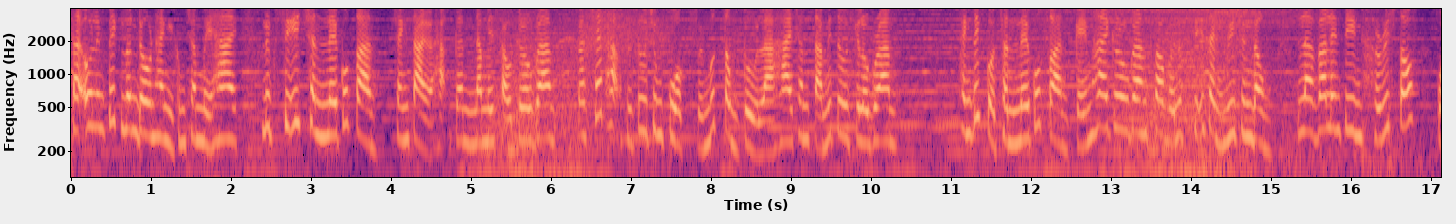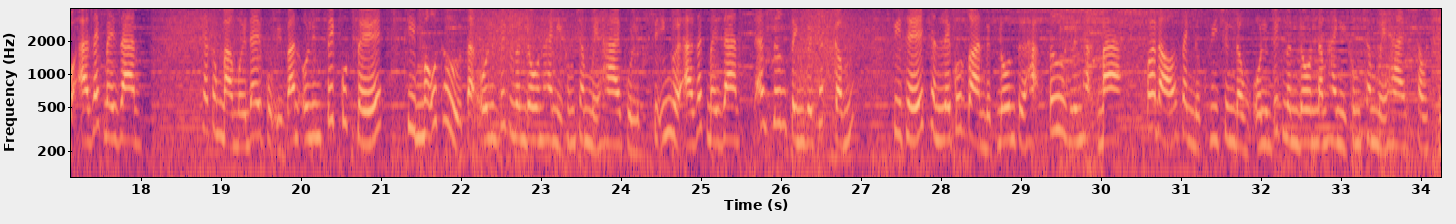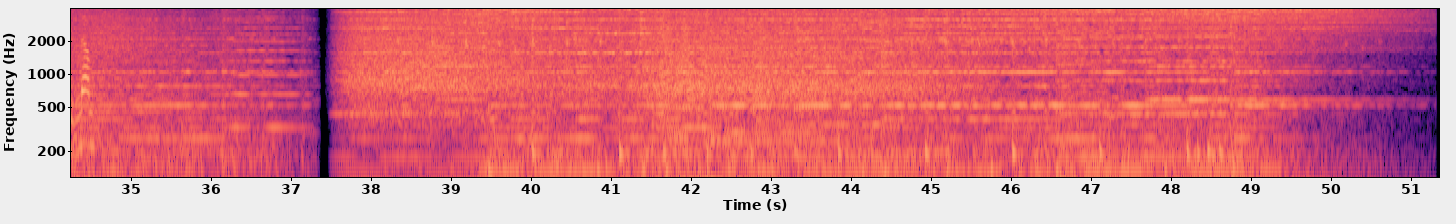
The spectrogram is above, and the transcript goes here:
Tại Olympic London 2012, lực sĩ Trần Lê Quốc Toàn tranh tài ở hạng cân 56 kg và xếp hạng thứ tư chung cuộc với mức tổng cử là 284 kg. Thành tích của Trần Lê Quốc Toàn kém 2 kg so với lực sĩ giành huy chương đồng là Valentin Hristov của Azerbaijan. Theo thông báo mới đây của Ủy ban Olympic quốc tế, thì mẫu thử tại Olympic London 2012 của lực sĩ người Azerbaijan đã dương tính với chất cấm. Vì thế, Trần Lê Quốc Toàn được đôn từ hạng 4 lên hạng 3, qua đó giành được huy chương đồng Olympic London năm 2012 sau 9 năm.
